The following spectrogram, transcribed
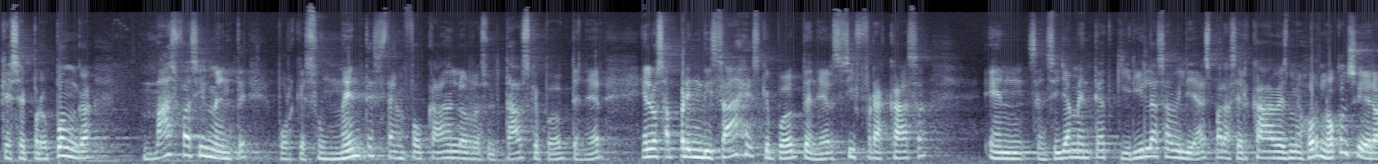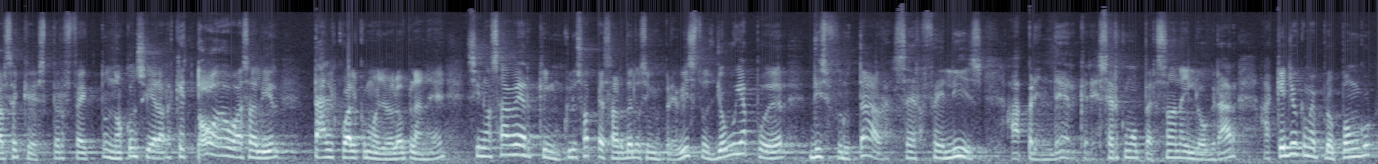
que se proponga más fácilmente porque su mente está enfocada en los resultados que puede obtener, en los aprendizajes que puede obtener si fracasa en sencillamente adquirir las habilidades para ser cada vez mejor, no considerarse que es perfecto, no considerar que todo va a salir tal cual como yo lo planeé, sino saber que incluso a pesar de los imprevistos, yo voy a poder disfrutar, ser feliz, aprender, crecer como persona y lograr aquello que me propongo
